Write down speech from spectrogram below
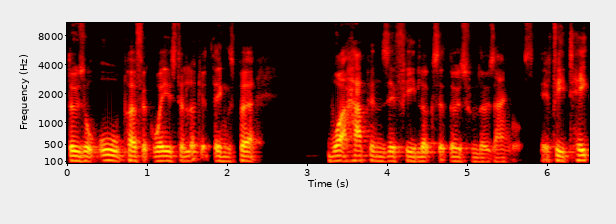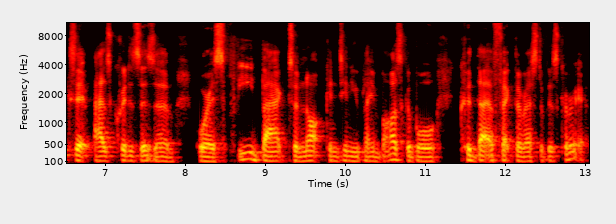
Those are all perfect ways to look at things. But what happens if he looks at those from those angles? If he takes it as criticism or as feedback to not continue playing basketball, could that affect the rest of his career?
